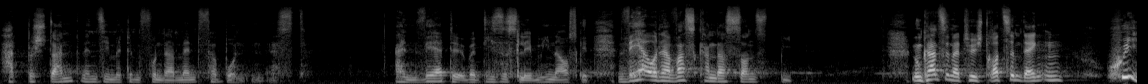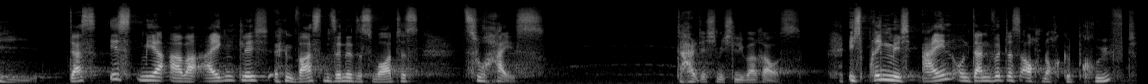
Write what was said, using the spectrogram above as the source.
hat Bestand, wenn sie mit dem Fundament verbunden ist. Ein Wert, der über dieses Leben hinausgeht. Wer oder was kann das sonst bieten? Nun kannst du natürlich trotzdem denken, hui, das ist mir aber eigentlich im wahrsten Sinne des Wortes zu heiß. Da halte ich mich lieber raus. Ich bringe mich ein und dann wird es auch noch geprüft.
